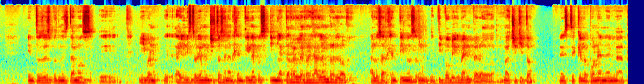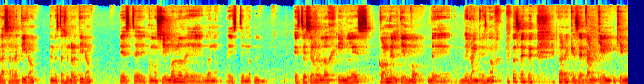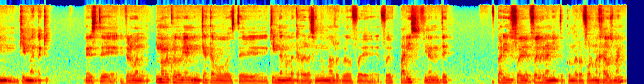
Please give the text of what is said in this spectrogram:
entonces, pues necesitamos, eh, y bueno, hay una historia muy chistosa en Argentina, pues Inglaterra le regala un reloj a los argentinos, un, tipo Big Ben, pero más chiquito, este, que lo ponen en la Plaza Retiro, en la estación Retiro, este, como símbolo de, bueno, este, este es el reloj inglés con el tiempo de, de Londres, ¿no? Para que sepan quién, quién, quién manda aquí. Este, pero bueno, no recuerdo bien en qué acabó, este, quién ganó la carrera, si no mal recuerdo fue, fue París, finalmente. París fue, fue el granito con la reforma Haussmann,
